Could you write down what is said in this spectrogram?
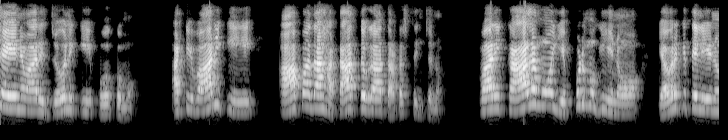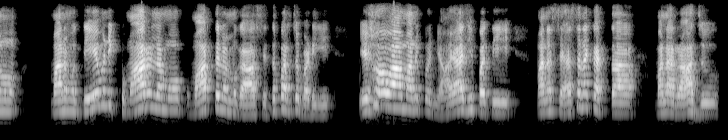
చేయని వారి జోలికి పోకుము. అట్టి వారికి ఆపద హఠాత్తుగా తటస్థించును. వారి కాలము ఎప్పుడు ముగియనో ఎవరికి తెలియను మనము దేవుని కుమారులము కుమార్తెలముగా సిద్ధపరచబడి యహోవా మనకు న్యాయాధిపతి మన శాసనకర్త మన రాజు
